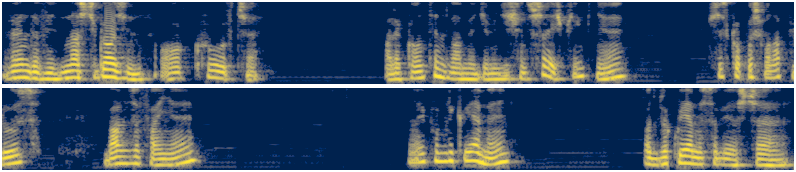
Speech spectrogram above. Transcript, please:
Render w 11 godzin. O kurcze. Ale content mamy 96, pięknie. Wszystko poszło na plus. Bardzo fajnie. No i publikujemy. Odblokujemy sobie jeszcze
